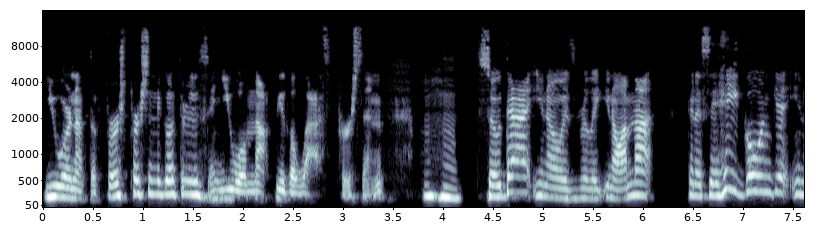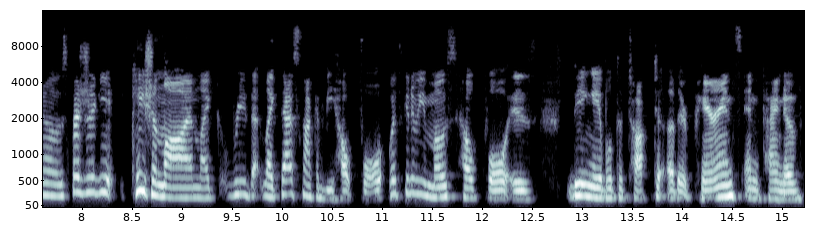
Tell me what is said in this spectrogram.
you are not the first person to go through this and you will not be the last person mm-hmm. so that you know is really you know i'm not going to say hey go and get you know special education law and like read that like that's not going to be helpful what's going to be most helpful is being able to talk to other parents and kind of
